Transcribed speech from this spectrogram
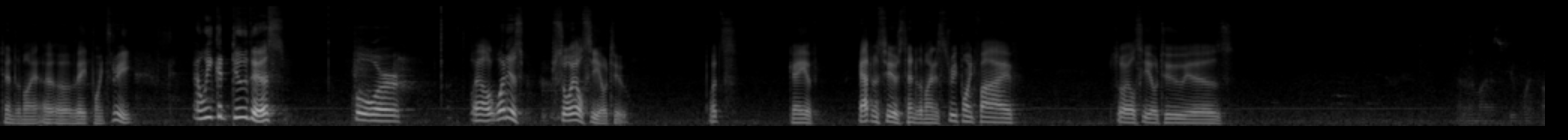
10 to the minus, uh, of 8.3. And we could do this for, well, what is soil CO2? What's, okay, if atmosphere is 10 to the minus 3.5, soil CO2 is 10 to the minus 2.5.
